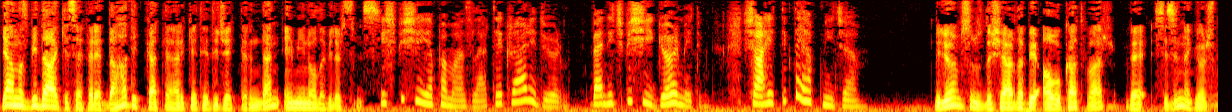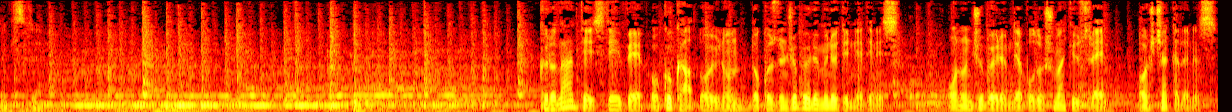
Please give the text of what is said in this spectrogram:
Yalnız bir dahaki sefere daha dikkatli hareket edeceklerinden emin olabilirsiniz. Hiçbir şey yapamazlar. Tekrar ediyorum. Ben hiçbir şey görmedim. Şahitlik de yapmayacağım. Biliyor musunuz dışarıda bir avukat var ve sizinle görüşmek istiyor. Kırılan Testi ve Hukuk adlı oyunun 9. bölümünü dinlediniz. 10. bölümde buluşmak üzere, hoşçakalınız.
